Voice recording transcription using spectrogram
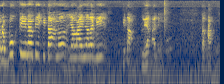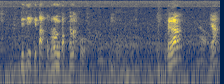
terbukti nanti kita no, yang lainnya lagi kita lihat aja. Tetap gigi kita tuh rontok kena aku. Dengar? Ya.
